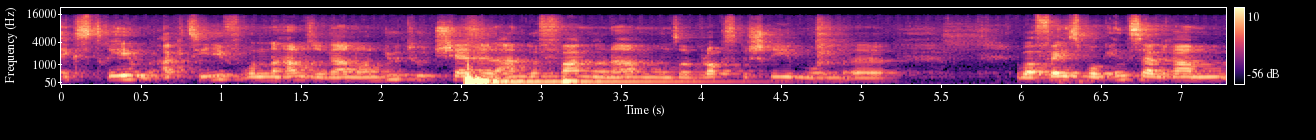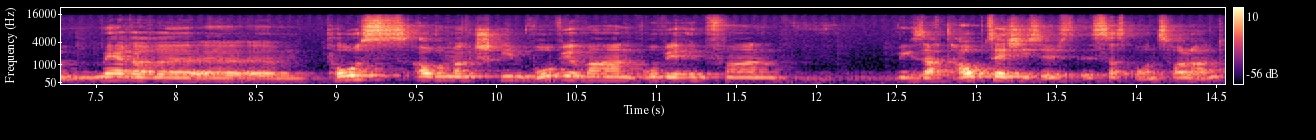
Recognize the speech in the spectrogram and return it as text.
extrem aktiv und haben sogar noch einen YouTube-Channel angefangen und haben unsere Blogs geschrieben und äh, über Facebook, Instagram mehrere äh, ähm, Posts auch immer geschrieben, wo wir waren, wo wir hinfahren. Wie gesagt, hauptsächlich ist, ist das bei uns Holland.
